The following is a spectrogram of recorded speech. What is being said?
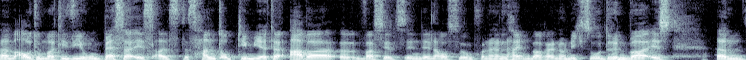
ähm, Automatisierung besser ist als das Handoptimierte, aber äh, was jetzt in den Ausführungen von Herrn Leinbacher noch nicht so drin war, ist, ähm,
